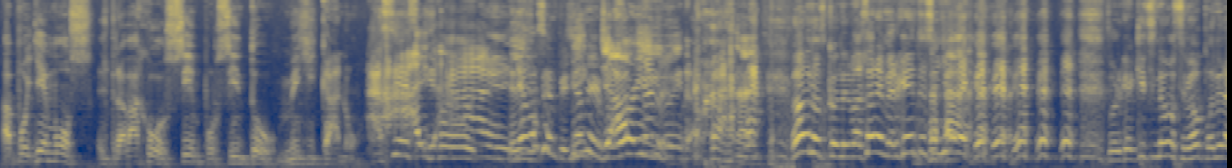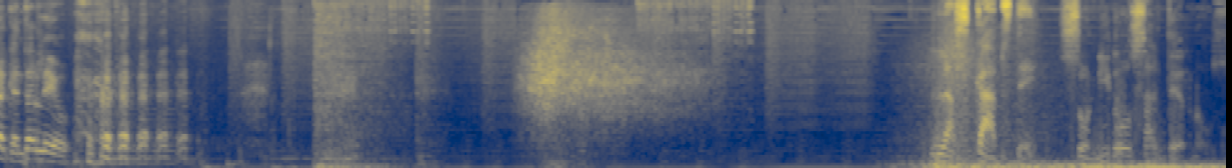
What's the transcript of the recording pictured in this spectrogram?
apoyemos el trabajo 100% mexicano. Así es. Ay, ay, ya vamos a empezar, ya- güey. Vámonos con el bazar emergente, señores. Porque aquí si no se me va a poner a cantar Leo. Las caps de sonidos alternos.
